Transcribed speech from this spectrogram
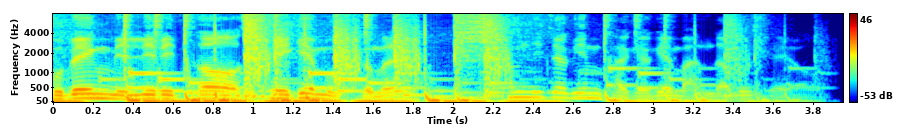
900ml 3개 묶음을 합리적인 가격에 만나보세요.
